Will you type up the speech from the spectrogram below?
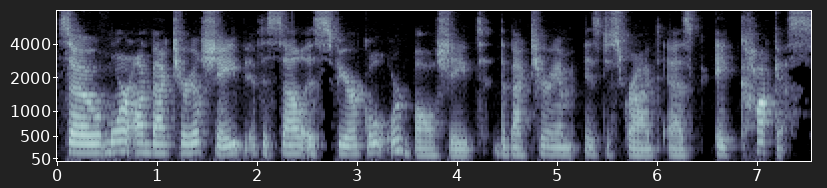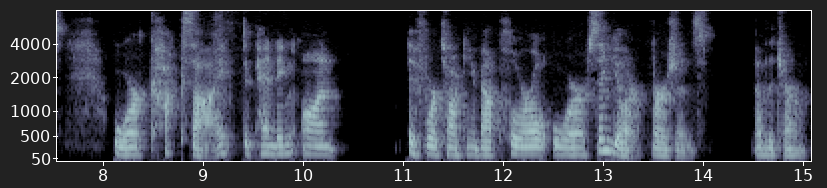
so more on bacterial shape if the cell is spherical or ball shaped the bacterium is described as a coccus or cocci depending on if we're talking about plural or singular versions of the term.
